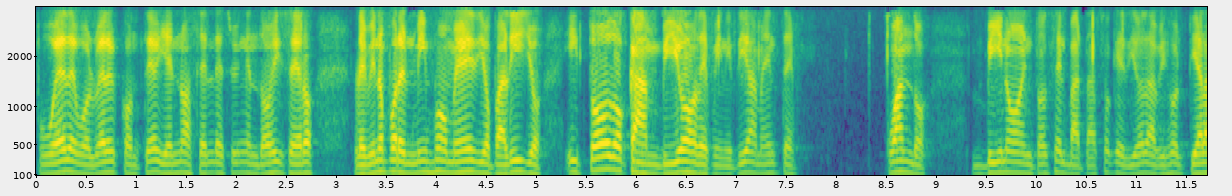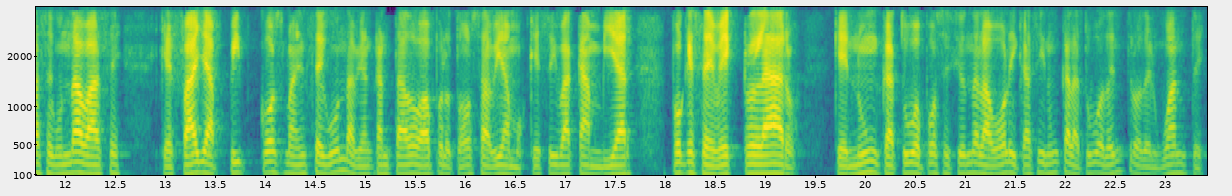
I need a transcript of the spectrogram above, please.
puede volver el conteo y él no hacerle swing en 2 y 0, le vino por el mismo medio palillo y todo cambió definitivamente cuando vino entonces el batazo que dio David Ortiz a la segunda base, que falla Pete Cosma en segunda, habían cantado A, pero todos sabíamos que eso iba a cambiar porque se ve claro que nunca tuvo posesión de la bola y casi nunca la tuvo dentro del guante.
